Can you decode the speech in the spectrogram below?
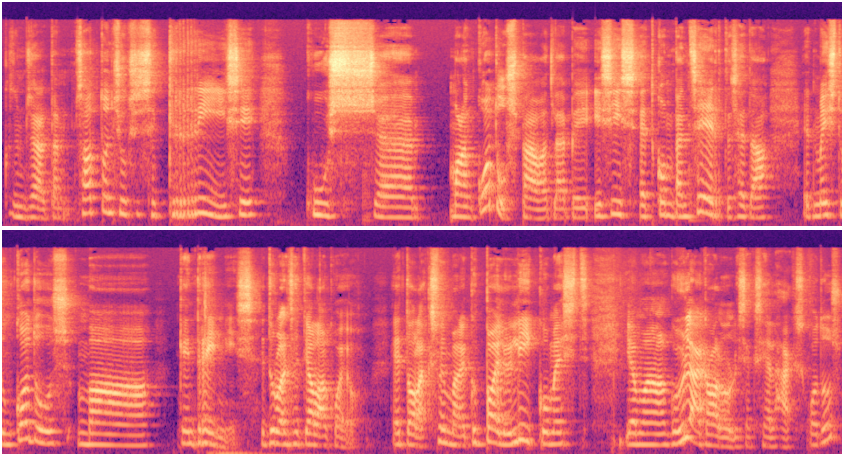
kuidas ma seletan, sattunud siuksesse kriisi, kus äh, ma olen kodus päevad läbi ja siis, et kompenseerida seda, et ma istun kodus, ma käin trennis ja tulen sealt jala koju et oleks võimalikult palju liikumist ja ma nagu ülekaaluliseks ei läheks kodus.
